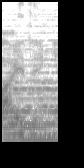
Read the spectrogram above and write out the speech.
Writhing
